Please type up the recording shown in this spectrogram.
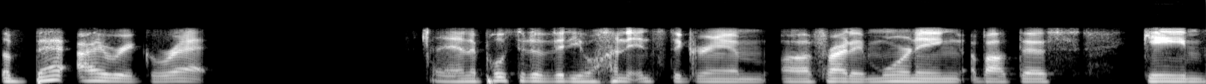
The bet I regret, and I posted a video on Instagram uh, Friday morning about this game,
